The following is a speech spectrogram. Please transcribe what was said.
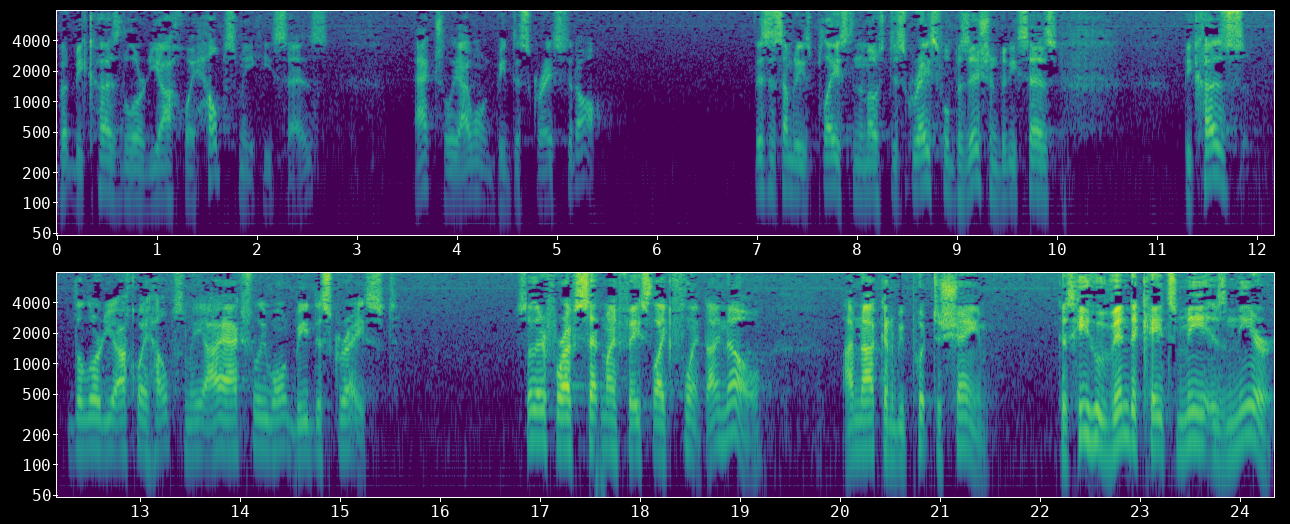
But because the Lord Yahweh helps me, he says, actually, I won't be disgraced at all. This is somebody who's placed in the most disgraceful position, but he says, because the Lord Yahweh helps me, I actually won't be disgraced. So therefore, I've set my face like flint. I know I'm not going to be put to shame, because he who vindicates me is near.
